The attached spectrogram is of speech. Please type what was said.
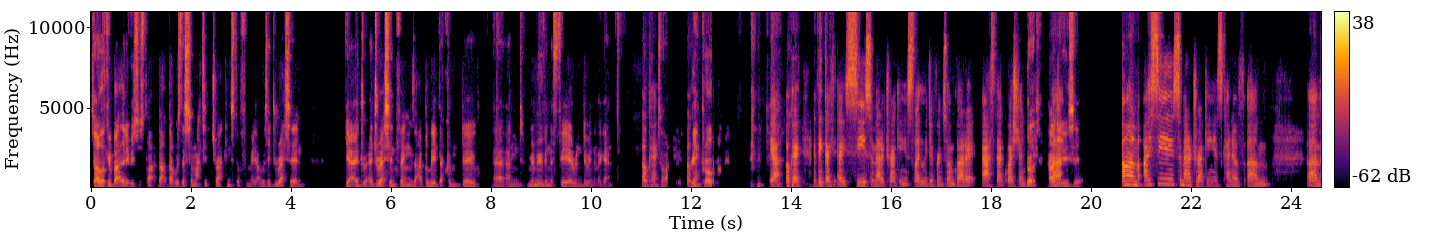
so, I looking back, that it was just like that. That was the somatic tracking stuff for me. That was addressing, yeah, ad- addressing things that I believed I couldn't do. Uh, and removing the fear and doing them again. Okay. So like, okay. reprogram yeah. Okay. I think I, I see somatic tracking is slightly different. So I'm glad I asked that question. Good. How do um, you see it? Um, I see somatic tracking as kind of um, um,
